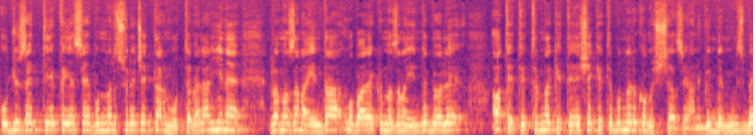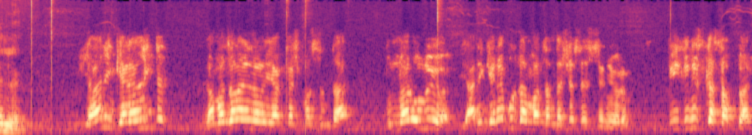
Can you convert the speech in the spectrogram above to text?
Ucuz et diye piyasaya bunları sürecekler muhtemelen. Yine Ramazan ayında, mübarek Ramazan ayında böyle at eti, tırnak eti, eşek eti bunları konuşacağız yani. Gündemimiz belli. Yani genellikle Ramazan aylarının yaklaşmasında bunlar oluyor. Yani gene buradan vatandaşa sesleniyorum. Bildiğiniz kasaplar,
